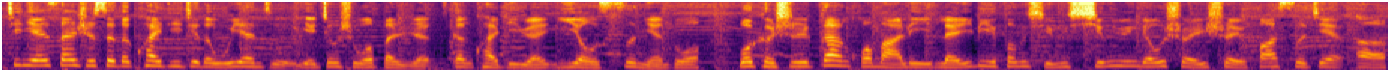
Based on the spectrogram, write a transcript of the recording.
今年三十岁的快递界的吴彦祖，也就是我本人，干快递员已有四年多，我可是干活麻利、雷厉风行、行云流水、水花四溅啊！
